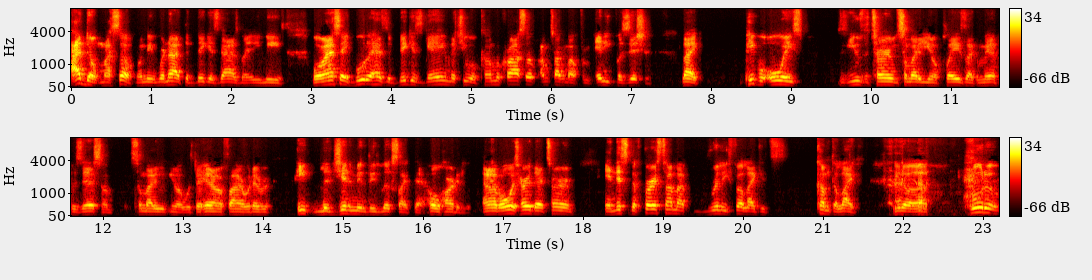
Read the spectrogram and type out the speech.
I, I, don't myself. I mean, we're not the biggest guys by any means. But when I say Budda has the biggest game that you will come across, of, I'm talking about from any position. Like people always use the term somebody you know plays like a man possessed, somebody you know with their head on fire, or whatever. He legitimately looks like that wholeheartedly, and I've always heard that term. And this is the first time I really felt like it's come to life. You know, uh, Buddha,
